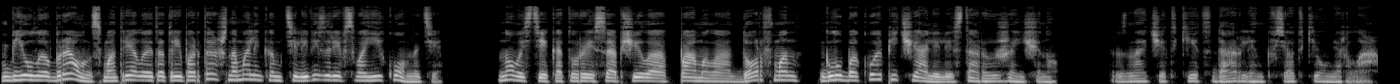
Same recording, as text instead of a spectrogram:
Бьюла Браун смотрела этот репортаж на маленьком телевизоре в своей комнате. Новости, которые сообщила Памела Дорфман, глубоко опечалили старую женщину. Значит, Кит Дарлинг все-таки умерла.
